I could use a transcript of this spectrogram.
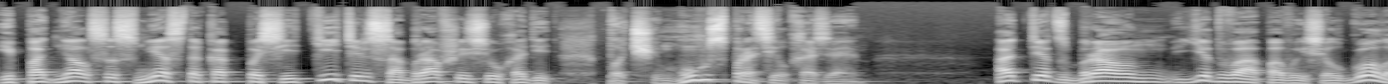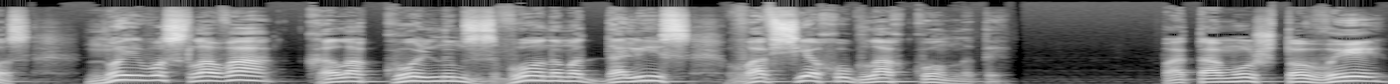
и поднялся с места, как посетитель, собравшийся уходить. «Почему?» – спросил хозяин. Отец Браун едва повысил голос, но его слова колокольным звоном отдались во всех углах комнаты. «Потому что вы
